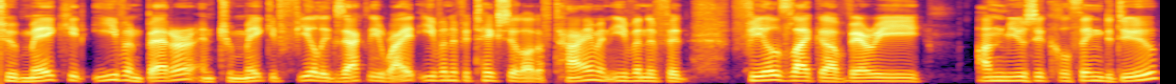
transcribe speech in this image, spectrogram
to make it even better and to make it feel exactly right, even if it takes you a lot of time and even if it feels like a very unmusical thing to do,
